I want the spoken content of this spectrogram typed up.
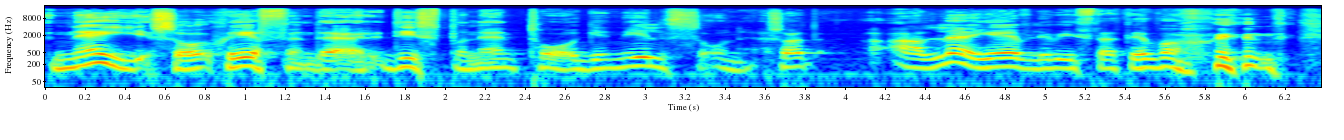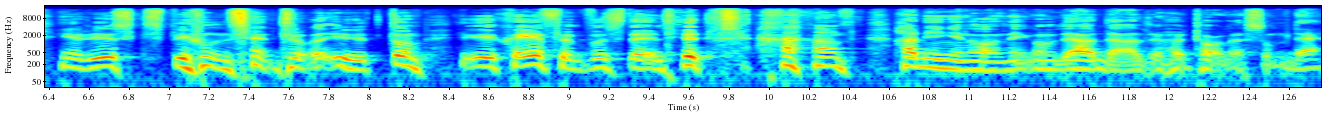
Nej, sa chefen där, disponent Tage Nilsson. Så att alla i Gävle visste att det var en, en rysk spioncentral, utom chefen på stället. Han hade ingen aning om det, hade aldrig hört talas om det.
